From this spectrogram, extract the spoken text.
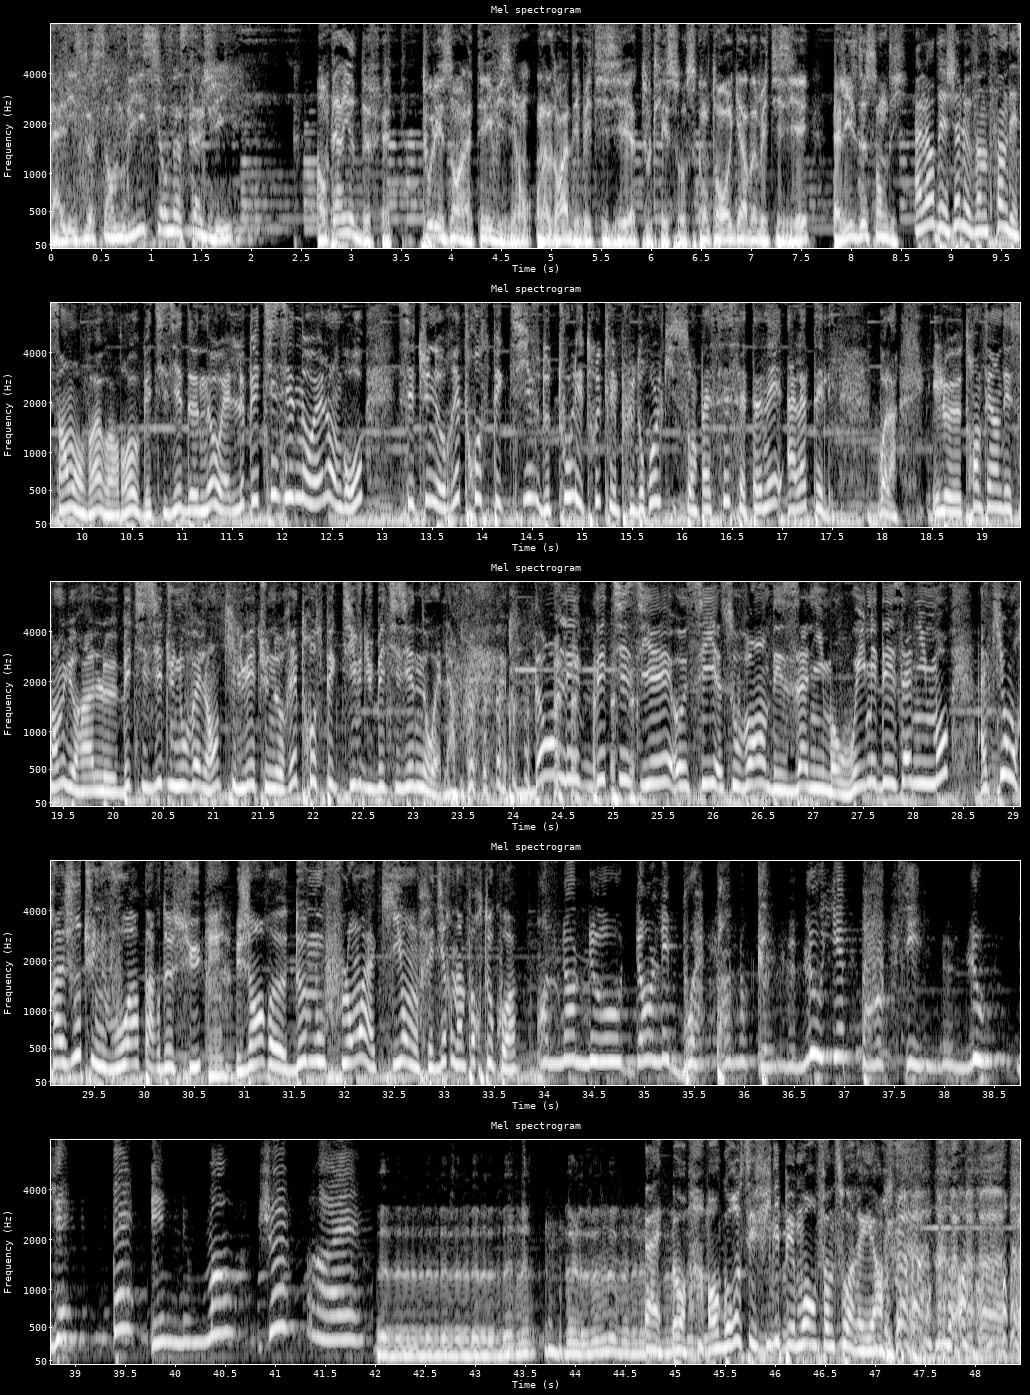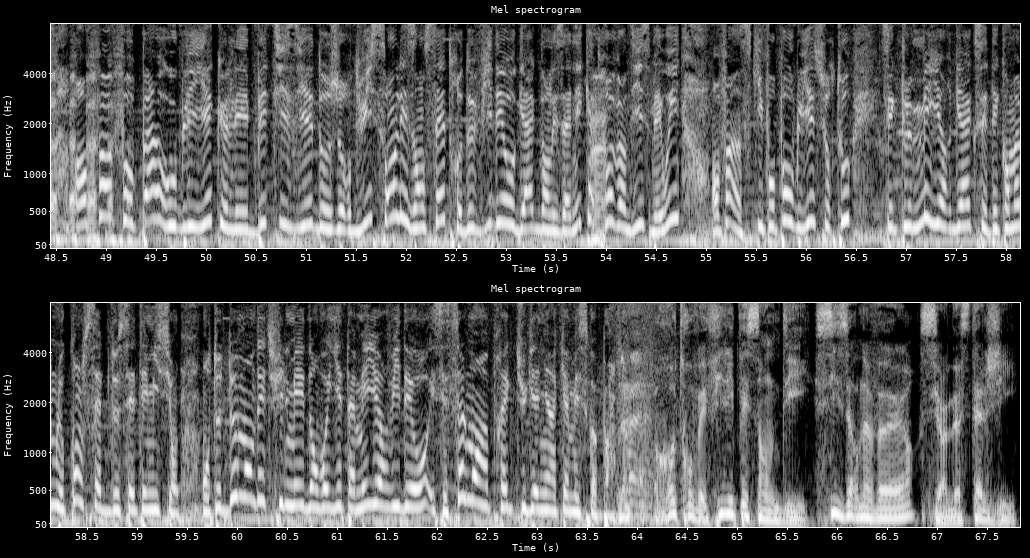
La liste de Sandy sur Nostalgie. En période de fête, tous les ans à la télévision, on a le droit des bêtisiers à toutes les sauces. Quand on regarde un bêtisier, la liste de Sandy. Alors déjà le 25 décembre, on va avoir droit au bêtisier de Noël. Le bêtisier de Noël, en gros, c'est une rétrospective de tous les trucs les plus drôles qui se sont passés cette année à la télé. Voilà. Et le 31 décembre, il y aura le bêtisier du Nouvel An, qui lui est une rétrospective du bêtisier de Noël. Dans les bêtisiers aussi, il y a souvent des animaux. Oui, mais des animaux à qui on rajoute une voix par-dessus. Genre euh, deux mouflons à qui on fait dire n'importe quoi. Prenons-nous dans les bois mangerait. Ouais, bon, en gros, c'est Philippe et moi en fin de soirée. hein. enfin, faut pas oublier que les bêtisiers d'aujourd'hui sont les ancêtres de vidéogag dans les années 90. Mais oui, enfin, ce qu'il faut pas oublier surtout, c'est que le meilleur gag, c'était quand même le concept de cette émission. On te demandait de filmer, d'envoyer ta meilleure vidéo, et c'est seulement après que tu gagnais un caméscope. hein. Retrouvez Philippe et Sandy, 6h-9h sur Nostalgie.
